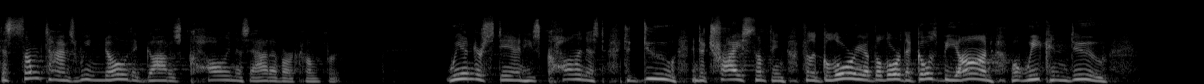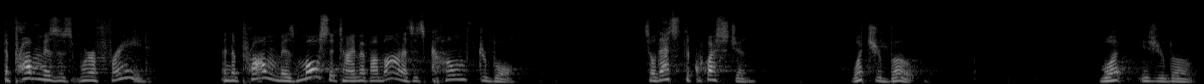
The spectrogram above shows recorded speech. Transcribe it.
That sometimes we know that God is calling us out of our comfort we understand He's calling us to do and to try something for the glory of the Lord that goes beyond what we can do. The problem is, is we're afraid. And the problem is, most of the time, if I'm honest, it's comfortable. So that's the question What's your boat? What is your boat?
